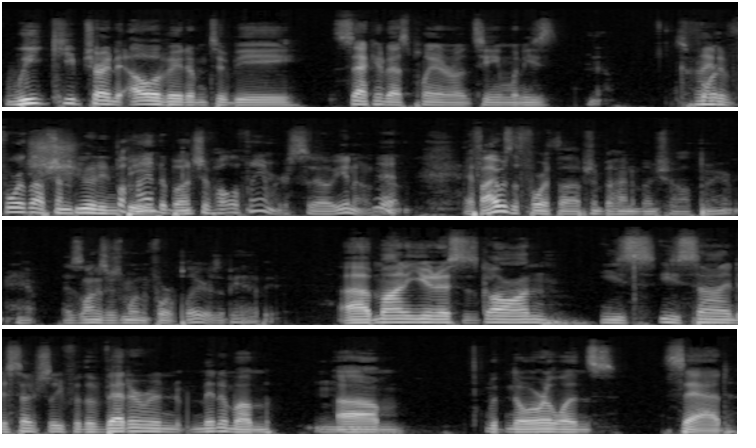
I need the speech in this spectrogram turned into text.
we keep trying to elevate him to be second best player on the team when he's kind Fourth, fourth option behind be. a bunch of Hall of Famers. So you know, Yeah. if I was the fourth option behind a bunch of Hall of Famers, as long as there's more than four players, I'd be happy. Uh, Motiejunas is gone. He's he's signed essentially for the veteran minimum Mm-hmm. um, with New Orleans. Sad.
